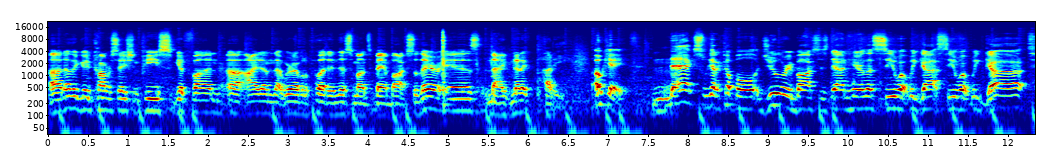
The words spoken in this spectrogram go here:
uh, another good conversation piece, good fun uh, item that we are able to put in this month's BAM box. So there is magnetic putty. Okay, next we got a couple jewelry boxes down here. Let's see what we got, see what we got.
